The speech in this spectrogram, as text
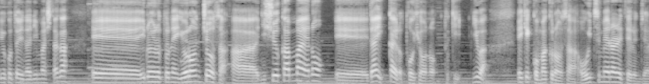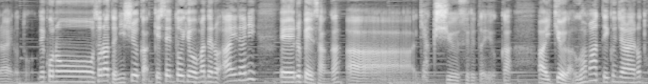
いうことになりましたが、えー、いろいろとね、世論調査、あ2週間前の、えー、第1回の投票の時には、え、結構マクロンさん追い詰められてるんじゃないのと。で、この、その後2週間、決選投票までの間に、えー、ルペンさんが、あ逆襲するというか、勢いが上回っていくんじゃないのと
